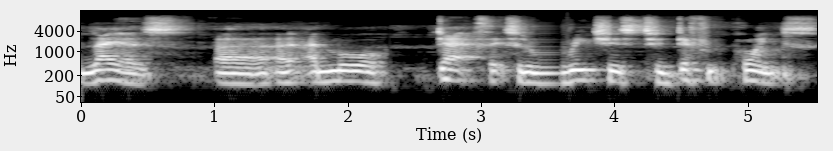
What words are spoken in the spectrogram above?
layers uh, and more depth. It sort of reaches to different points.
